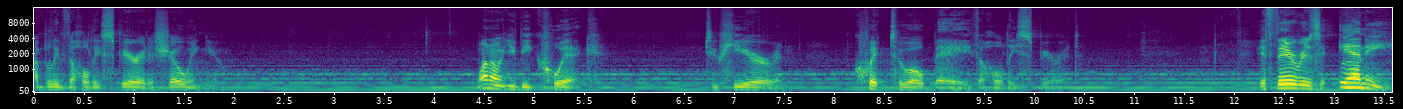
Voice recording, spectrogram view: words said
I believe the Holy Spirit is showing you. Why don't you be quick to hear and quick to obey the Holy Spirit. If there is any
